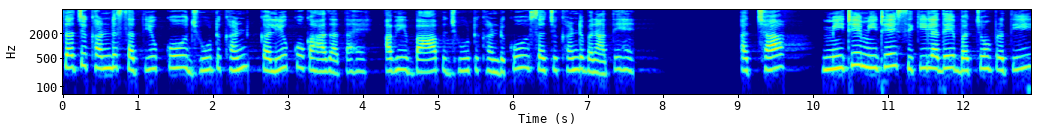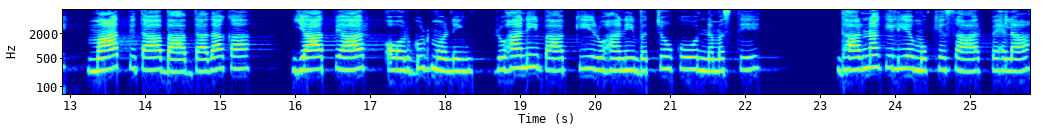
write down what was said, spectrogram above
सचखंड सतयुग को झूठ खंड कलयुग को कहा जाता है। अभी बाप झूठ खंड को सच खंड बनाते हैं। अच्छा मीठे मीठे सिकी लदे बच्चों प्रति मात पिता बाप दादा का याद प्यार और गुड मॉर्निंग। रूहानी बाप की रूहानी बच्चों को नमस्ते। धारणा के लिए मुख्य सार पहला,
